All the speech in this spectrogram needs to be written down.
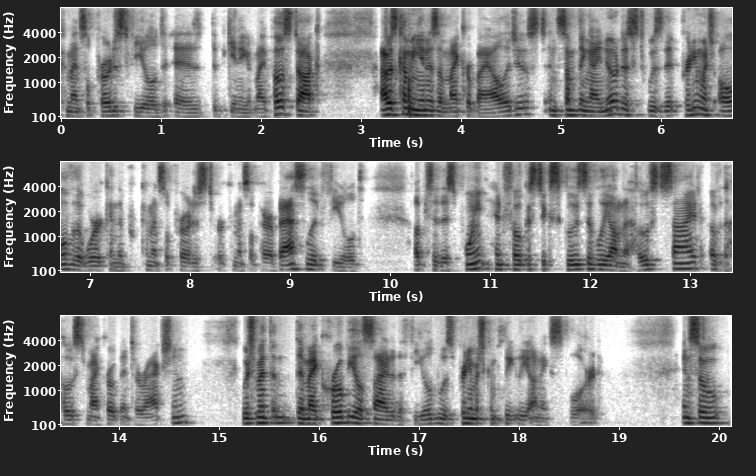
commensal protist field at the beginning of my postdoc, I was coming in as a microbiologist, and something I noticed was that pretty much all of the work in the commensal protist or commensal parabacillid field up to this point had focused exclusively on the host side of the host microbe interaction, which meant that the microbial side of the field was pretty much completely unexplored. And so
